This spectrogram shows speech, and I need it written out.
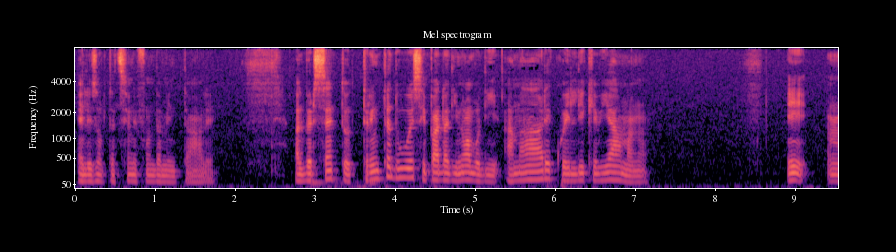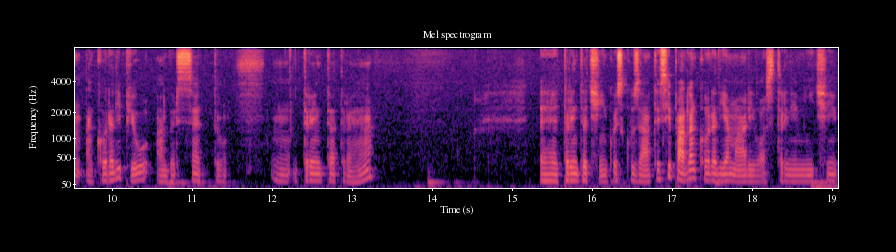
è l'esortazione fondamentale. Al versetto 32 si parla di nuovo di amare quelli che vi amano. E mm, ancora di più al versetto 33 eh, 35 scusate, si parla ancora di amare i vostri nemici.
